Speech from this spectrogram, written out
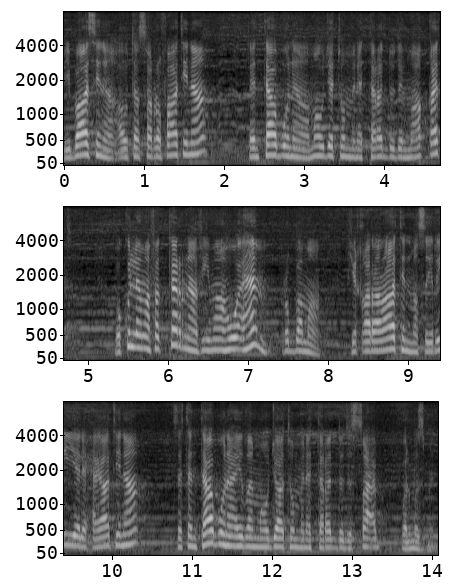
لباسنا أو تصرفاتنا تنتابنا موجة من التردد المؤقت وكلما فكرنا فيما هو أهم ربما في قرارات مصيرية لحياتنا ستنتابنا أيضا موجات من التردد الصعب والمزمن.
